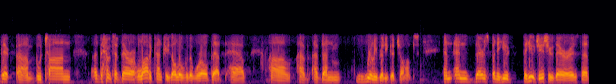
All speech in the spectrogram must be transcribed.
they're um, Bhutan. Uh, there are a lot of countries all over the world that have uh, have have done really really good jobs, and and there's been a huge the huge issue there is that.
